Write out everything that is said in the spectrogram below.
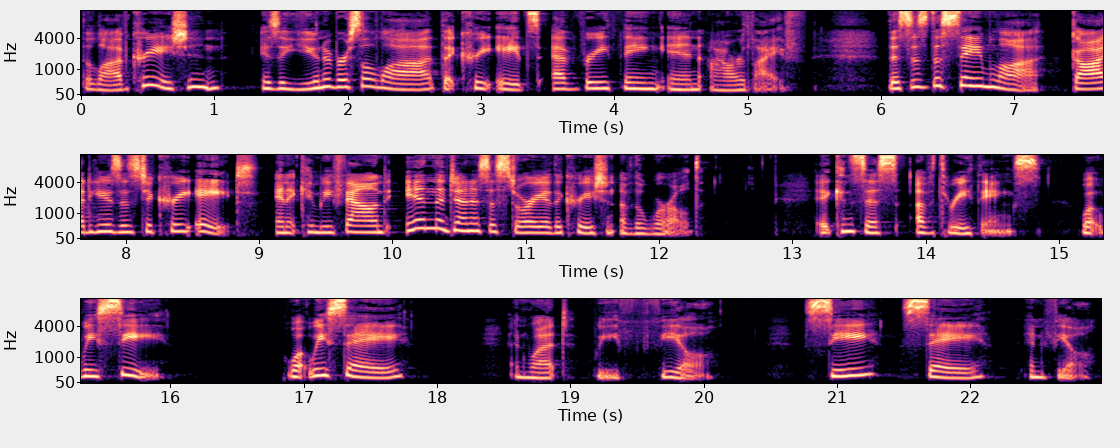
the law of creation is a universal law that creates everything in our life. This is the same law God uses to create, and it can be found in the Genesis story of the creation of the world. It consists of three things what we see, what we say, and what we feel. See, say, and feel.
